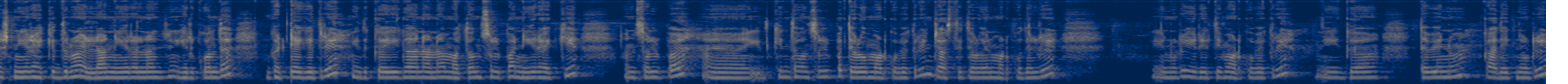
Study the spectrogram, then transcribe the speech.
ಎಷ್ಟು ನೀರು ಹಾಕಿದ್ರು ಎಲ್ಲ ನೀರೆಲ್ಲ ಹಿರ್ಕೊಂಡು ಗಟ್ಟಿಯಾಗೈತೆ ರೀ ಇದಕ್ಕೆ ಈಗ ನಾನು ಮತ್ತೊಂದು ಸ್ವಲ್ಪ ನೀರು ಹಾಕಿ ಒಂದು ಸ್ವಲ್ಪ ಇದಕ್ಕಿಂತ ಒಂದು ಸ್ವಲ್ಪ ತೆಳು ಮಾಡ್ಕೋಬೇಕು ರೀ ಜಾಸ್ತಿ ತೆಳು ಏನು ಮಾಡ್ಕೋದಿಲ್ಲ ರೀ ಈಗ ನೋಡಿರಿ ಈ ರೀತಿ ಮಾಡ್ಕೋಬೇಕು ರೀ ಈಗ ತವೆನೂ ಕಾದೈತೆ ನೋಡಿರಿ.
